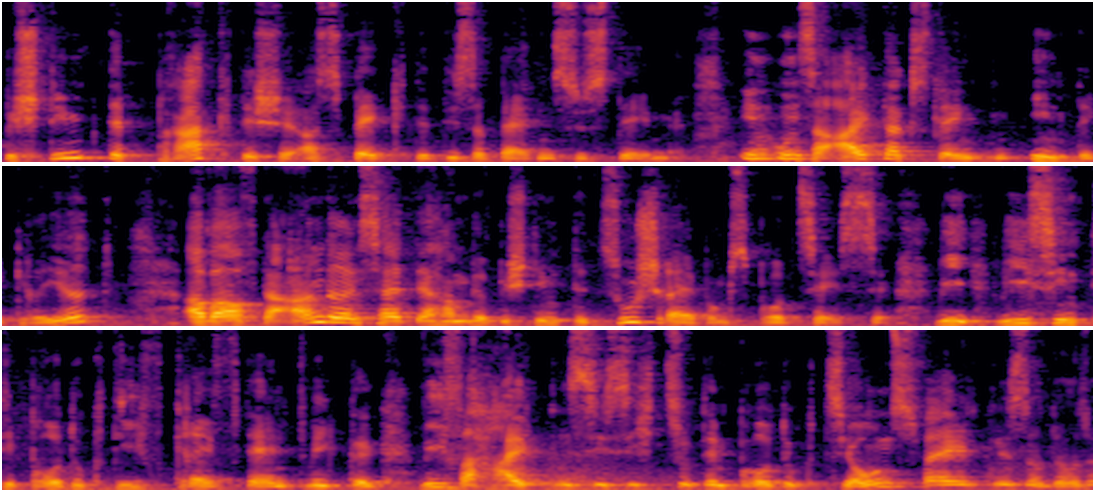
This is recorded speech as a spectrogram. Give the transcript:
bestimmte praktische Aspekte dieser beiden Systeme in unser Alltagsdenken integriert aber auf der anderen Seite haben wir bestimmte Zuschreibungsprozesse, wie wie sind die Produktivkräfte entwickelt, wie verhalten sie sich zu den Produktionsverhältnissen oder so,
